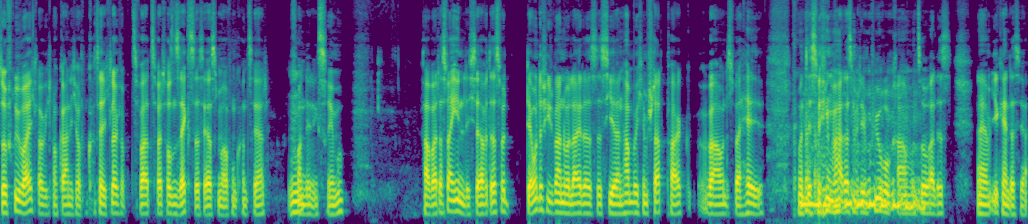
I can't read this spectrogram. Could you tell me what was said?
So früh war ich, glaube ich, noch gar nicht auf dem Konzert. Ich glaube, es war 2006 das erste Mal auf dem Konzert mhm. von den Extremo. Aber das war ähnlich. Das war, der Unterschied war nur leider, dass es hier in Hamburg im Stadtpark war und es war hell. Und deswegen war das mit dem Pyrokram und so alles, naja, ihr kennt das ja,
